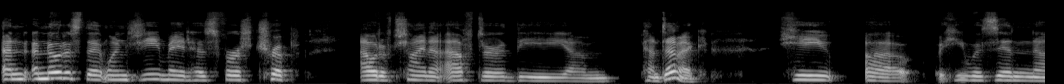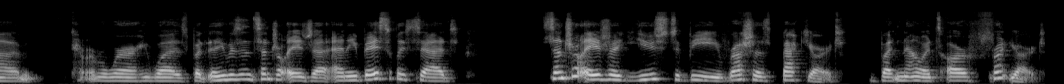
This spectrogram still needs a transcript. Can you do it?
And and notice that when xi made his first trip out of china after the um, pandemic he uh, he was in um, can't remember where he was, but he was in Central Asia, and he basically said Central Asia used to be Russia's backyard, but now it's our front yard.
